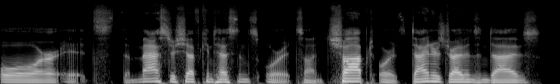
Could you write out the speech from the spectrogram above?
or it's the Master Chef contestants or it's on Chopped or it's Diners, Drive-ins and Dives,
